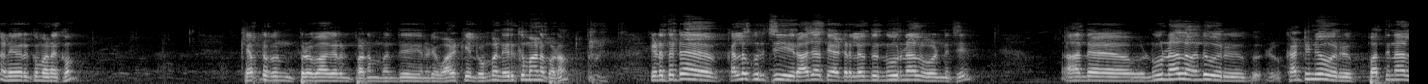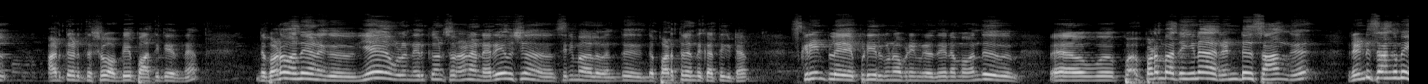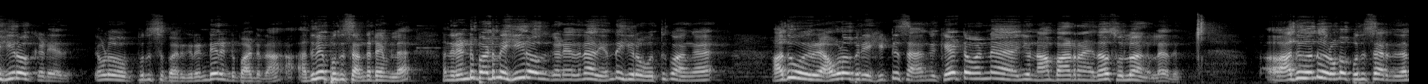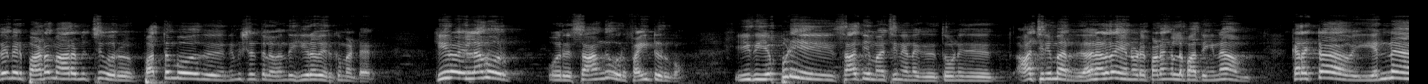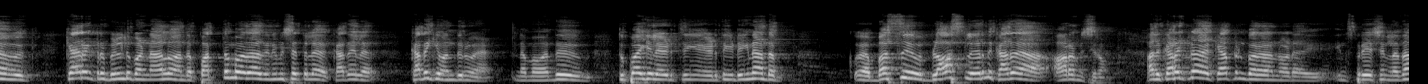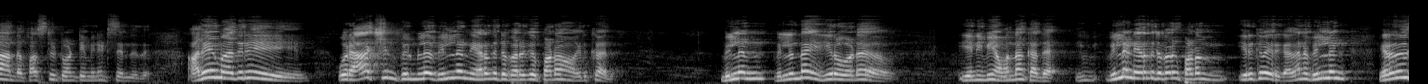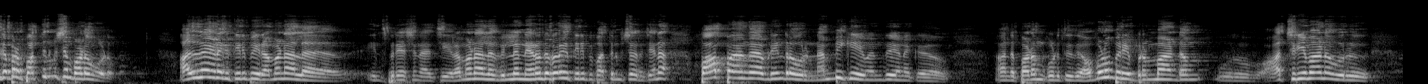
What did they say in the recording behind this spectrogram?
அனைவருக்கும் வணக்கம். கேப்டன் பிரபாகரன் படம் வந்து என்னுடைய வாழ்க்கையில் ரொம்ப நெருக்கமான படம். கிட்டத்தட்ட கள்ளக்குறிச்சி ராஜா தியேட்டரில் வந்து நூறு நாள் ஓடுனுச்சு. அந்த நூறு நாளில் வந்து ஒரு கண்டினியூ ஒரு பத்து நாள் அடுத்தடுத்த ஷோ அப்படியே பார்த்துட்டே இருந்தேன். இந்த படம் வந்து எனக்கு ஏன் இவ்வளோ நெருக்கம்னு சொன்னால் நான் நிறைய விஷயம் சினிமாவில் வந்து இந்த படத்துலேருந்து கற்றுக்கிட்டேன் ஸ்க்ரீன் ப்ளே எப்படி இருக்கணும் அப்படிங்கிறது நம்ம வந்து ப- படம் பார்த்தீங்கன்னா ரெண்டு சாங்கு ரெண்டு சாங்குமே ஹீரோக்கு கிடையாது. எவ்வளோ புதுசு பாருங்க. ரெண்டே ரெண்டு பாட்டு தான். அதுவே புதுசு அந்த டைமில் அந்த ரெண்டு பாட்டுமே ஹீரோவுக்கு கிடையாதுன்னா அது எந்த ஹீரோ ஒத்துக்குவாங்க? அதுவும் ஒரு அவ்வளோ பெரிய ஹிட்டு சாங்கு கேட்டவொடனே ஐயோ நான் பாடுறேன். ஏதாவது சொல்லுவாங்கல்ல அது. அது வந்து ரொம்ப புதுசாக இருந்தது. அதேமாதிரி படம் ஆரம்பித்து ஒரு பத்தொம்போது நிமிஷத்தில் வந்து ஹீரோவே இருக்க மாட்டார். ஹீரோ இல்லாமல் ஒரு ஒரு சாங்கு ஒரு ஃபைட் இருக்கும். இது எப்படி சாத்தியமாச்சுன்னு எனக்கு தோணுது. ஆச்சரியமாக இருந்தது. அதனால தான் என்னுடைய படங்களில் பார்த்தீங்கன்னா கரெக்டாக என்ன கேரக்டர் பில்டு பண்ணாலும் அந்த பத்தொன்பதாவது நிமிஷத்தில் கதையில் கதைக்கு வந்துடுவேன் நம்ம வந்து துப்பாக்கியில் எடுத்து எடுத்துக்கிட்டிங்கன்னா அந்த பஸ்ஸு பிளாஸ்ட்லேருந்து கதை ஆரம்பிச்சிடும் அது கரெக்டாக கேப்டன் பரவனோட இன்ஸ்பிரேஷனில் தான் அந்த ஃபஸ்ட்டு டுவெண்ட்டி மினிட்ஸ் இருந்தது. அதே மாதிரி ஒரு ஆக்ஷன் ஃபிலிமில் வில்லன் இறந்துட்ட பிறகு படம் இருக்காது. வில்லன் வில்லன் தான் ஹீரோவோட எனிமி அவன் தான் கதை. வில்லன் இறந்துட்ட பிறகு படம் இருக்கவே இருக்காது. ஆனால் வில்லன் இறந்ததுக்கப்புறம் பத்து நிமிஷம் படம் ஓடும். அதுதான் எனக்கு திருப்பி ரமணால இன்ஸ்பிரேஷன் ஆச்சு. ரமணால வில்லன் இறந்த பிறகு திருப்பி பத்து நிமிஷம் இருந்துச்சு. ஏன்னா பார்ப்பாங்க அப்படின்ற ஒரு நம்பிக்கை வந்து எனக்கு அந்த படம் கொடுத்தது. அவ்வளோ பெரிய பிரம்மாண்டம் ஒரு ஆச்சரியமான ஒரு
